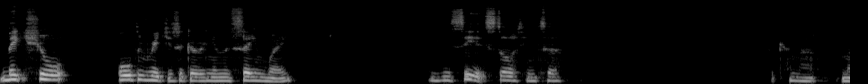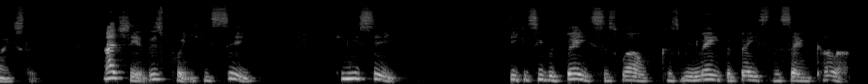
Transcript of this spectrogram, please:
Make sure all the ridges are going in the same way. You can see it's starting to, to come out nicely. Actually, at this point, you can see, can you see? You can see the base as well, because we made the base the same colour.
